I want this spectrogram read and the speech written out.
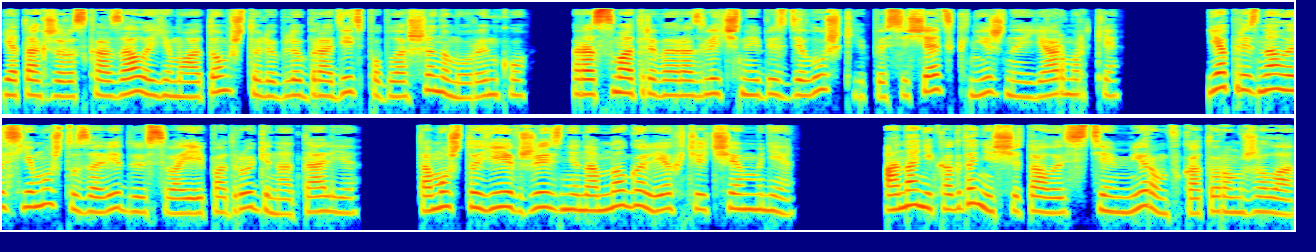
Я также рассказала ему о том, что люблю бродить по блошиному рынку, рассматривая различные безделушки, посещать книжные ярмарки. Я призналась ему, что завидую своей подруге Наталье, тому, что ей в жизни намного легче, чем мне. Она никогда не считалась с тем миром, в котором жила.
